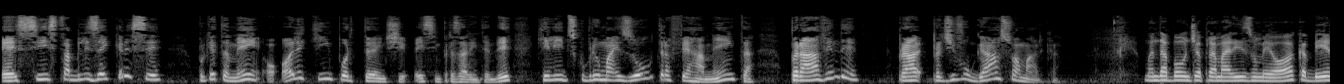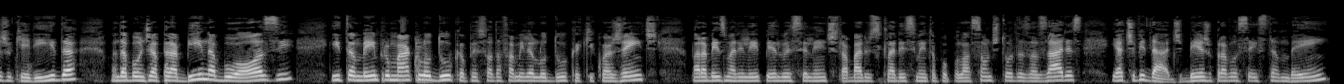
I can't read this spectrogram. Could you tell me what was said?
é, se estabilizar e crescer. Porque também, olha que importante esse empresário entender que ele descobriu mais outra ferramenta para vender, para divulgar a sua marca. Manda bom dia para Marisa Meoca, beijo querida. Manda bom dia para Bina Buozzi e também para o Marco Loduca, o pessoal da família Loduca aqui com a gente. Parabéns Marilei pelo excelente trabalho de esclarecimento à população de todas as áreas e atividade. Beijo para vocês também.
